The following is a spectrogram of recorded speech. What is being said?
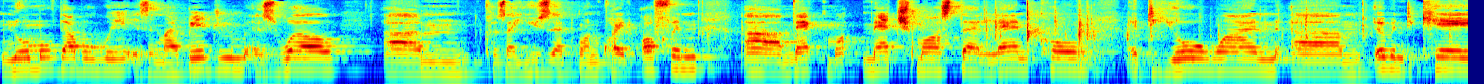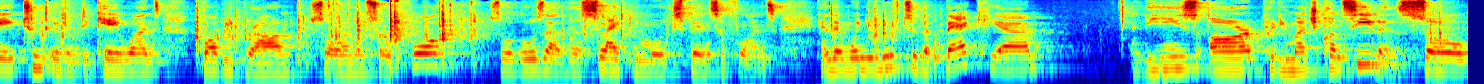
normal Double Wear is in my bedroom as well because um, I use that one quite often. Uh, Mac Matchmaster, Lancome, a Dior one, um, Urban Decay, two Urban Decay ones, Bobbi Brown, so on and so forth. So those are the slightly more expensive ones. And then when you move to the back here, these are pretty much concealers. So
